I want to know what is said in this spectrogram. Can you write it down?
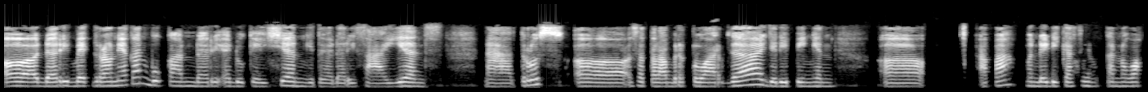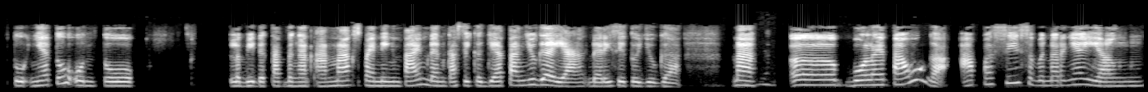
Uh, dari backgroundnya kan bukan dari education gitu ya, dari science. Nah, terus uh, setelah berkeluarga jadi pingin uh, apa mendedikasikan waktunya tuh untuk lebih dekat dengan anak, spending time dan kasih kegiatan juga ya dari situ juga. Nah, eh, boleh tahu nggak apa sih sebenarnya yang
